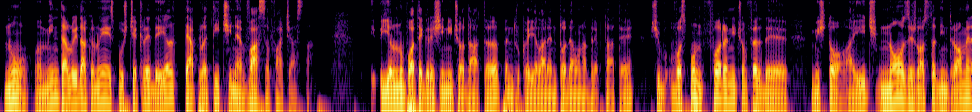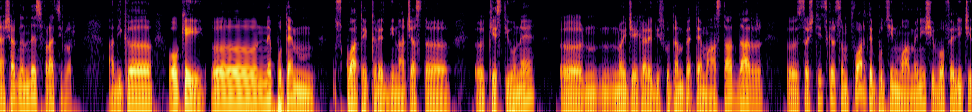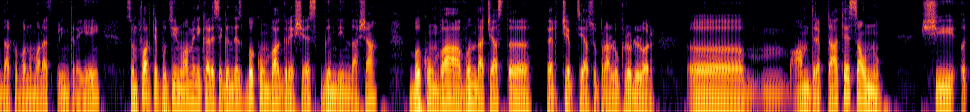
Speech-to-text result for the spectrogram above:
nu, în mintea lui dacă nu i-ai spus ce crede el, te-a plătit cineva să faci asta el nu poate greși niciodată, pentru că el are întotdeauna dreptate. Și vă spun, fără niciun fel de mișto aici, 90% dintre oameni așa gândesc, fraților. Adică, ok, ă, ne putem scoate, cred, din această ă, chestiune, ă, noi cei care discutăm pe tema asta, dar să știți că sunt foarte puțini oameni și vă felicit dacă vă numărați printre ei, sunt foarte puțini oameni care se gândesc, bă, cumva greșesc gândind așa? Bă, cumva având această percepție asupra lucrurilor, uh, am dreptate sau nu? Și uh,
